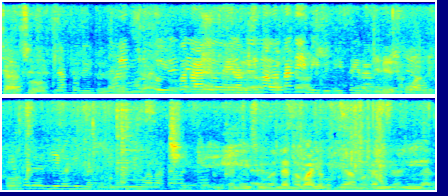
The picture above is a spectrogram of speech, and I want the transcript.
चार सौ। दिनेश कुमार लिखो। ठीक है। इतनी इसी में धन्यवाद भैया मगर इधर नहीं यार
